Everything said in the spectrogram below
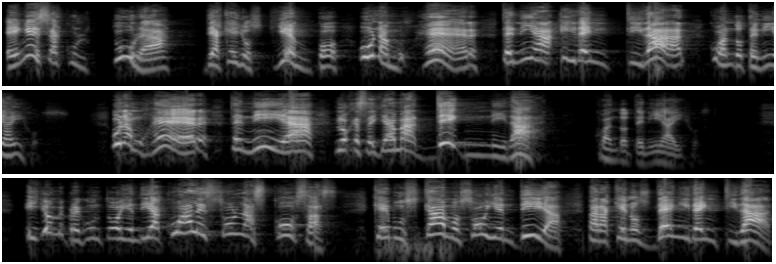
en esa cultura de aquellos tiempos, una mujer tenía identidad cuando tenía hijos. Una mujer tenía lo que se llama dignidad cuando tenía hijos. Y yo me pregunto hoy en día, ¿cuáles son las cosas que buscamos hoy en día para que nos den identidad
